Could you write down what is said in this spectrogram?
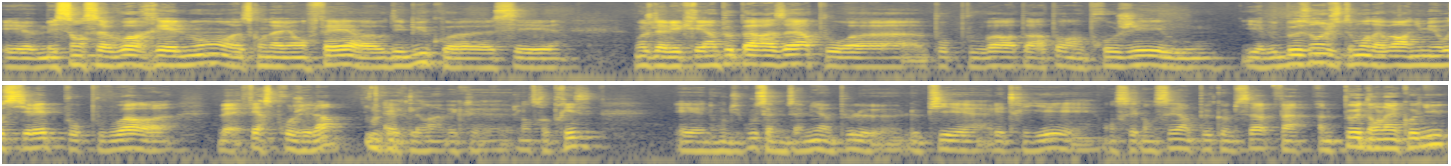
et, mais sans savoir réellement ce qu'on allait en faire au début. Quoi. C'est, moi, je l'avais créé un peu par hasard pour, pour pouvoir, par rapport à un projet où il y avait besoin justement d'avoir un numéro SIRET pour pouvoir euh, ben, faire ce projet-là avec euh, l'entreprise. Et donc du coup, ça nous a mis un peu le, le pied à l'étrier et on s'est lancé un peu comme ça, enfin un peu dans l'inconnu,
